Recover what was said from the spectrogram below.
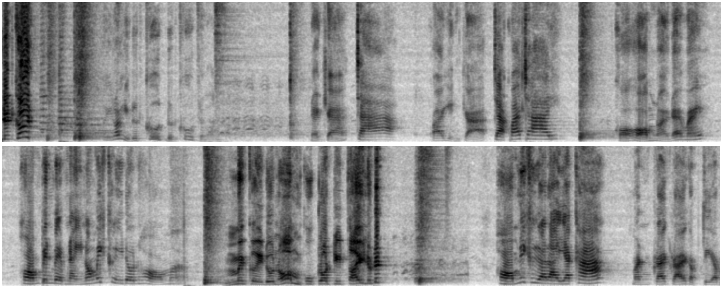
เด็ดขืดไอ้ร้อยดึดคูดดึดคูดจะว่านะจ๊ะจ้าควายหญิงจ๋าจากว่าชาย ขอหอมหน่อยได้ไหมหอมเป็นแบบไหนน้องไม่เคยโดนหอมอะ ไม่เคยโดนอ้อมกูกลดติดใจแล้วดิหอมนี่คืออะไรอะคะ มันคล้ายๆกับเทียม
